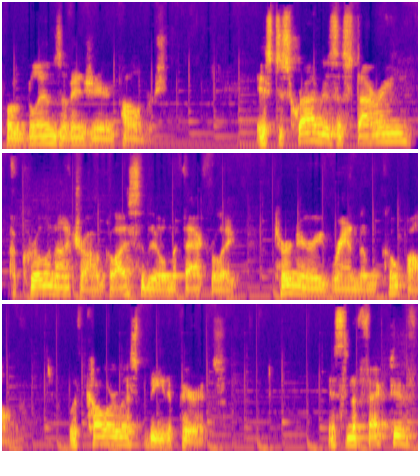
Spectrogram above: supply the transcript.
for blends of engineering polymers. It's described as a styrene acrylonitrile glycidyl methacrylate ternary random copolymer with colorless bead appearance. It's an effective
